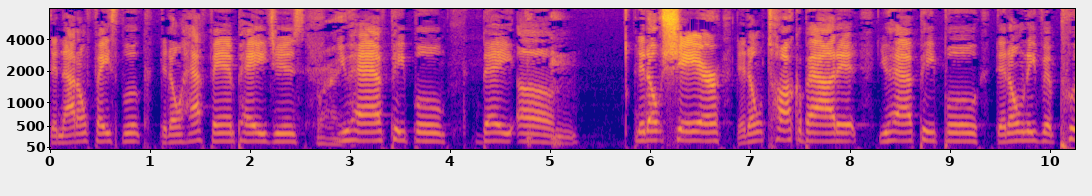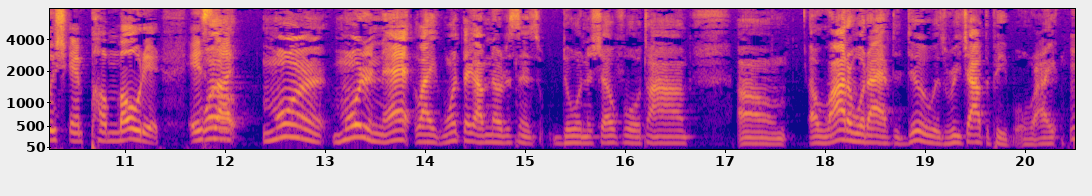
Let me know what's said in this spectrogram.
They're not on Facebook. They don't have fan pages. Right. You have people, they, um, they don't share. They don't talk about it. You have people that don't even push and promote it. It's well, like, more, more than that, like one thing I've noticed since doing the show full time, um, a lot of what I have to do is reach out to people, right? A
